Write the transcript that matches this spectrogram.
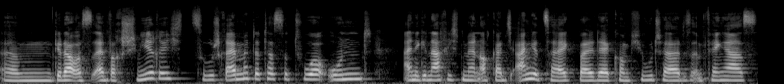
Ähm, genau, es ist einfach schwierig zu schreiben mit der Tastatur und Einige Nachrichten werden auch gar nicht angezeigt, weil der Computer des Empfängers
